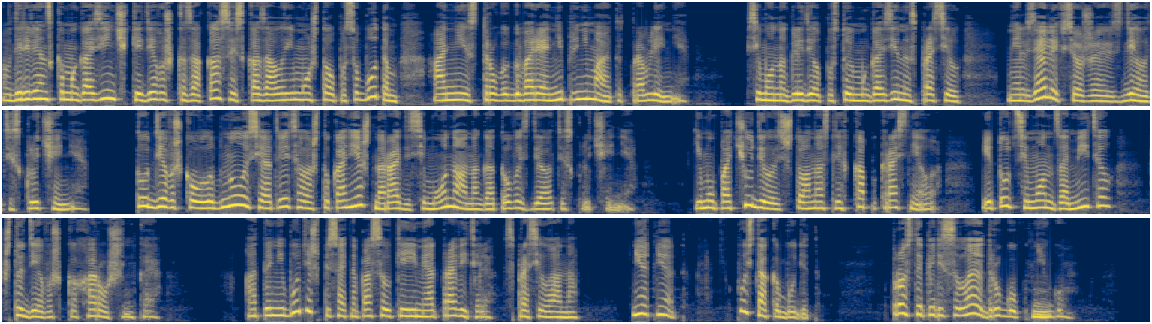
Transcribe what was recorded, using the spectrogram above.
В деревенском магазинчике девушка за кассой сказала ему, что по субботам они, строго говоря, не принимают отправления. Симон оглядел пустой магазин и спросил, Нельзя ли все же сделать исключение? Тут девушка улыбнулась и ответила, что, конечно, ради Симона она готова сделать исключение. Ему почудилось, что она слегка покраснела, и тут Симон заметил, что девушка хорошенькая. «А ты не будешь писать на посылке имя отправителя?» — спросила она. «Нет-нет, пусть так и будет. Просто пересылаю другу книгу».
